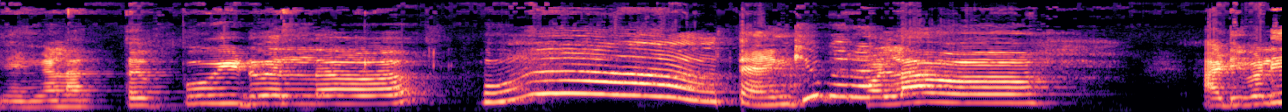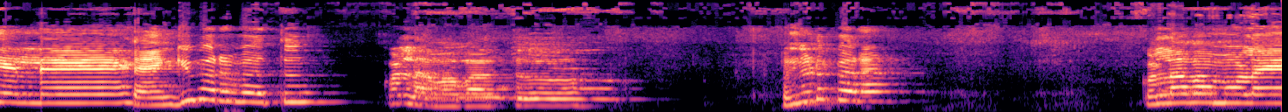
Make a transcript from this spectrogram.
ഞങ്ങൾ അത്തപ്പൂ ഇടുവല്ലോ. താങ്ക് യു കൊള്ളാവോ? അടിപൊളിയല്ലേ? താങ്ക് യു പറ ബാത്തു കൊള്ളാവോ പാത്തു ഒന്നുകൂടെ പറ. കൊള്ളാവോ മോളെ?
